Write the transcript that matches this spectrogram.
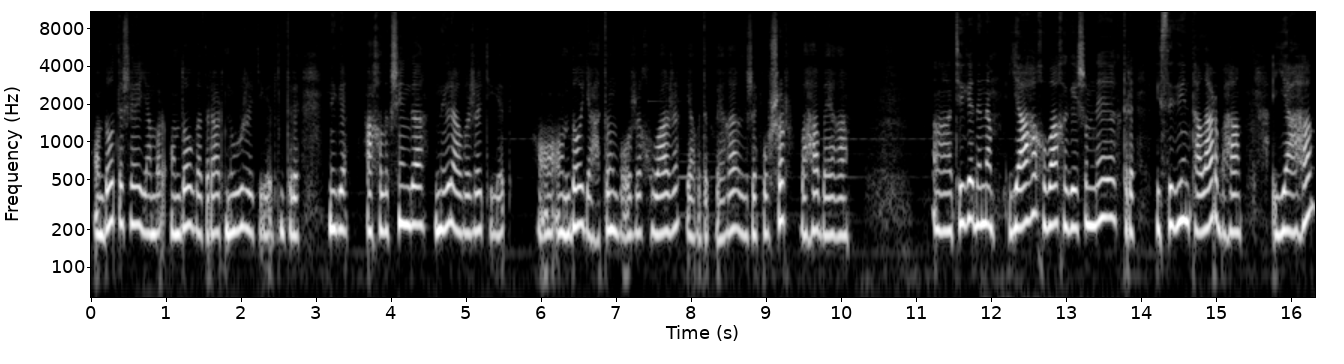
ондоо тэшэ ямар ондоо газраар нүүжэ тигетлэн тэр нэг ахалыкшинга нэр аважа тигет ондоо ятын болжы хуваажы явдаг байга гыжы ушыр баха байга тэгээд энэ яха хувааха гэшимнэ тэр исэгийн талаар баха. Яха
